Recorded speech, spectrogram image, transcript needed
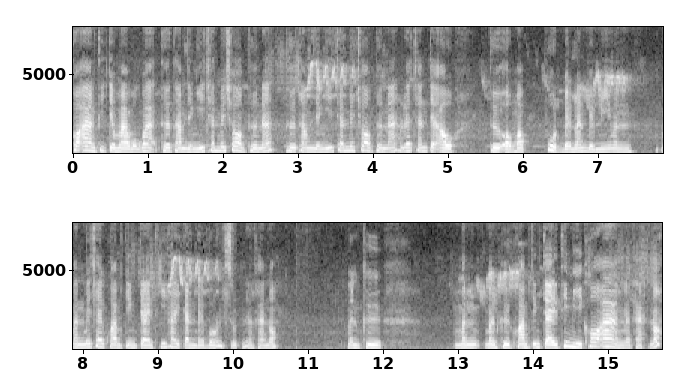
ข้ออ้างที่จะมาบอกว่า เธอทำอย่างนี้ฉันไม่ชอบเธอนะ เธอทำอย่างนี้ฉันไม่ชอบเธอนะ แล้วฉันจะเอาเธอออกมาพูดแบบนั้นแบบนี้มันมันไม่ใช่ความจริงใจที่ให้กันแบบบริสุทธิ์นะคะเนาะมันคือมันมันคือความจริงใจที่มีข้ออ้างนะคะเนาะ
